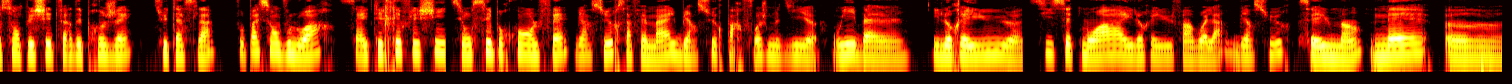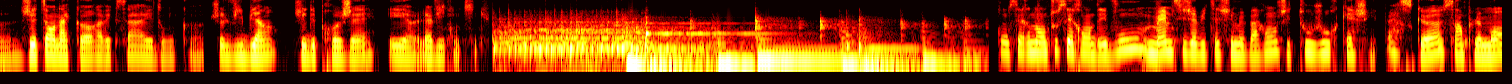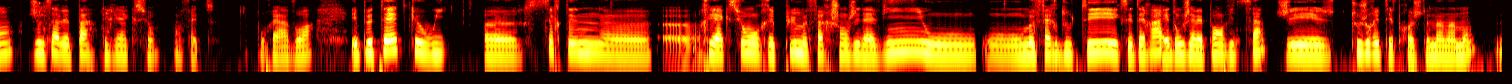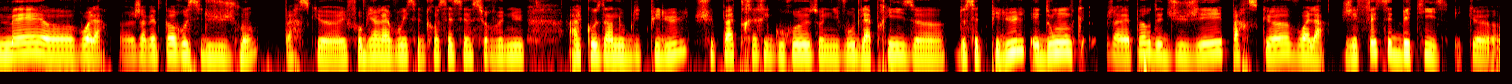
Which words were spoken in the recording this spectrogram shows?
s'empêcher de faire des projets suite à cela faut pas s'en vouloir. Ça a été réfléchi. Si on sait pourquoi on le fait, bien sûr, ça fait mal. Bien sûr, parfois, je me dis, oui, ben, il aurait eu 6-7 euh, mois, il aurait eu, enfin voilà, bien sûr, c'est humain, mais euh, j'étais en accord avec ça et donc euh, je le vis bien, j'ai des projets et la vie continue. Concernant tous ces rendez-vous, même si j'habitais chez mes parents, j'ai toujours caché parce que simplement, je ne savais pas les réactions en fait qu'ils pourraient avoir. Et peut-être que oui, euh, certaines euh, euh, réactions auraient pu me faire changer d'avis ou, ou, me faire douter, etc. Et donc j'avais pas envie de ça. J'ai toujours été proche de ma maman, mais voilà, j'avais peur aussi du jugement parce que il faut bien l'avouer, cette grossesse est survenue à cause d'un oubli de pilule. Je suis pas très rigoureuse au niveau de la prise de cette pilule et donc j'avais peur d'être jugée parce que voilà, j'ai fait cette bêtise et que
